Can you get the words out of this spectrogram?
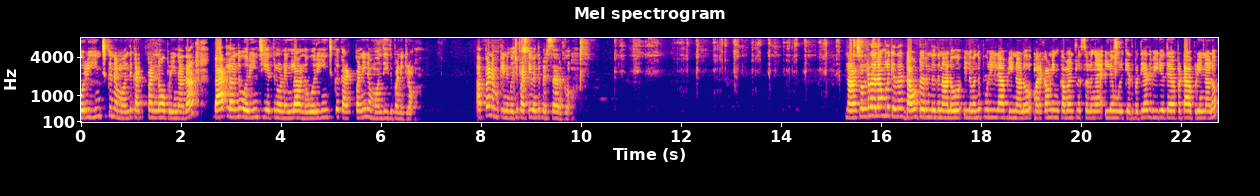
ஒரு இன்ச்சுக்கு நம்ம வந்து கரெக்ட் பண்ணோம் அப்படின்னா தான் பேக்கில் வந்து ஒரு இன்ச் ஏற்றணும் இல்லைங்களா? அந்த ஒரு இன்ச்சுக்கு கரெக்ட் பண்ணி நம்ம வந்து இது பண்ணிக்கிறோம். அப்போ நமக்கு இன்னும் கொஞ்சம் பட்டி வந்து பெருசாக இருக்கும். நான் சொல்கிறதுல உங்களுக்கு எதாவது டவுட் இருந்ததுனாலோ இல்லை வந்து புரியல அப்படின்னாலோ மறக்காமல் நீங்கள் கமெண்ட்டில் சொல்லுங்கள் இல்லை உங்களுக்கு எதை பற்றியாவது வீடியோ தேவைப்பட்டா அப்படின்னாலும்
